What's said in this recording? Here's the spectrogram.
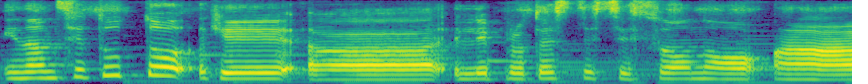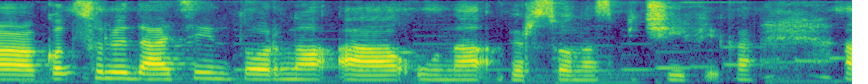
innanzitutto che uh, le proteste si sono uh, consolidate intorno a una persona specifica, uh,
